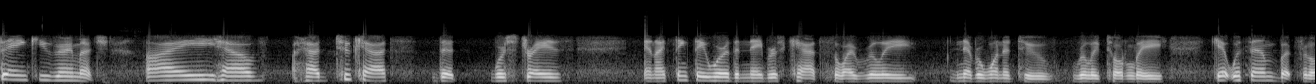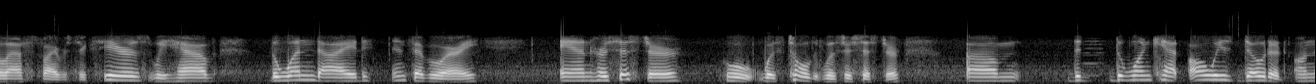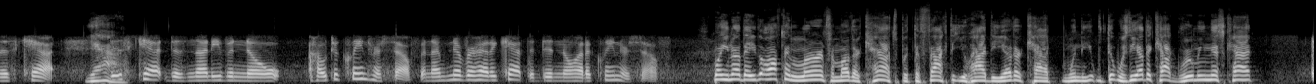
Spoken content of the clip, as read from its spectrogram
Thank you very much. I have had two cats that were strays, and I think they were the neighbor's cats, so I really never wanted to really totally get with them. But for the last five or six years, we have. The one died in February, and her sister, who was told it was her sister, um, the the one cat always doted on this cat. Yeah. This cat does not even know how to clean herself, and I've never had a cat that didn't know how to clean herself. Well, you know, they often learn from other cats, but the fact that you had the other cat, when the, was the other cat grooming this cat?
